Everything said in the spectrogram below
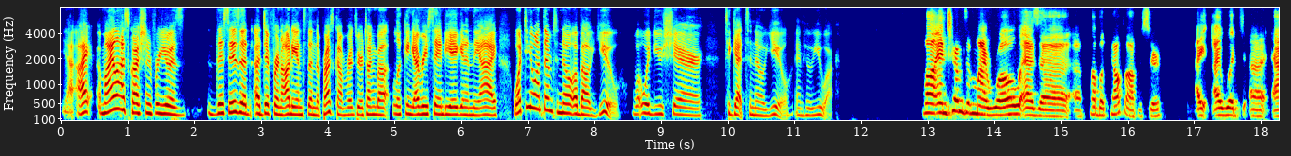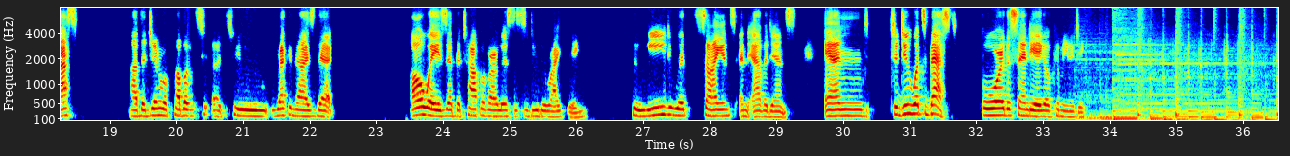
Yeah, I my last question for you is this is a, a, different audience than the press conference. We were talking about looking every San Diegan in the eye. What do you want them to know about you? What would you share to get to know you and who you are? Well, in terms of my role as a, a public health officer, I, I would uh, ask uh, the general public uh, to recognize that always at the top of our list is to do the right thing, to lead with science and evidence, and to do what's best for the San Diego community.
